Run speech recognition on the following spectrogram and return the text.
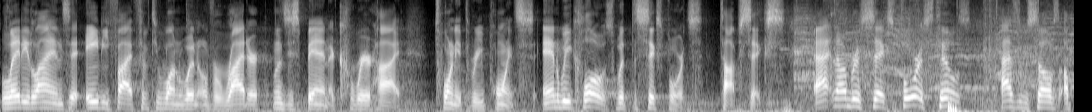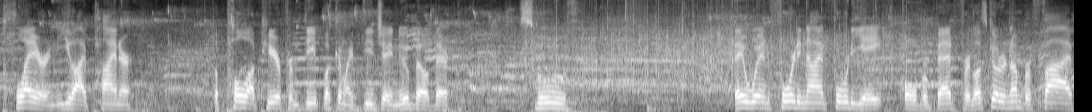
Lady Lions at 85 51 win over Rider. Lindsey Spann a career high. 23 points. And we close with the six sports top six. At number six, Forest Hills has themselves a player in Eli Piner. The pull up here from deep looking like DJ Newbill there. Smooth. They win 49-48 over Bedford. Let's go to number five.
